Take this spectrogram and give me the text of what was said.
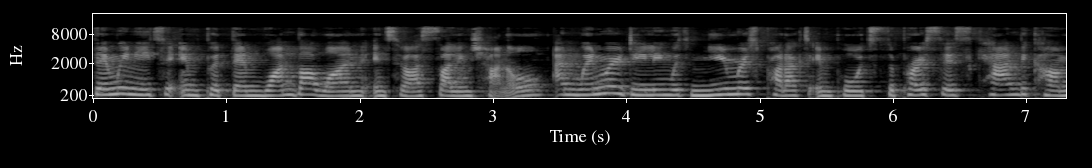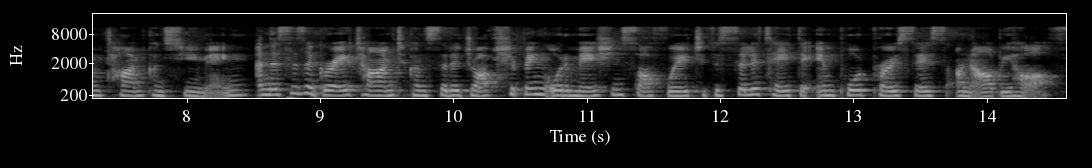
then we need to input them one by one into our selling channel. And when we're dealing with numerous product imports, the process can become time consuming. And this is a great time to consider dropshipping automation software to facilitate the import process on our behalf.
